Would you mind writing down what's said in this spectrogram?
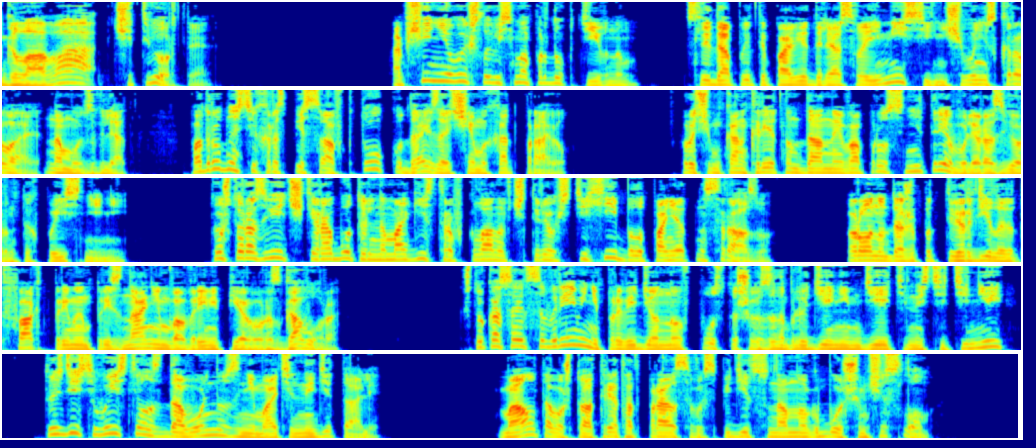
Глава 4. Общение вышло весьма продуктивным. Следопыты поведали о своей миссии, ничего не скрывая, на мой взгляд, в подробностях расписав, кто, куда и зачем их отправил. Впрочем, конкретно данные вопросы не требовали развернутых пояснений. То, что разведчики работали на магистров кланов четырех стихий, было понятно сразу. Рона даже подтвердил этот факт прямым признанием во время первого разговора. Что касается времени, проведенного в пустошах за наблюдением деятельности теней, то здесь выяснилось довольно занимательные детали. Мало того, что отряд отправился в экспедицию намного большим числом.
